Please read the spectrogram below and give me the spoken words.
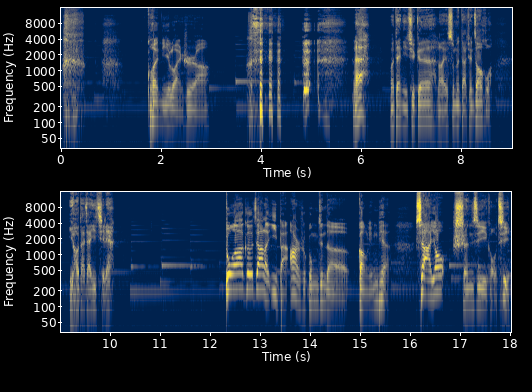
关你卵事啊！来，我带你去跟老爷苏们打声招呼，以后大家一起练。东阿哥加了一百二十公斤的杠铃片。下腰，深吸一口气，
